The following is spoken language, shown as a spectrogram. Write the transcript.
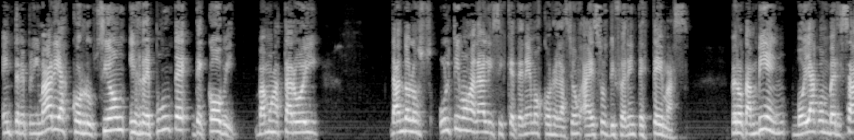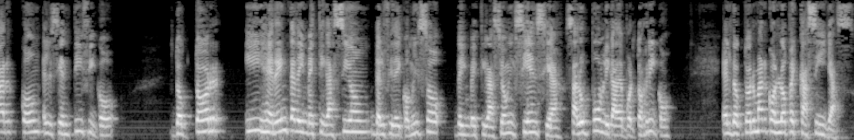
Entre primarias, corrupción y repunte de COVID. Vamos a estar hoy dando los últimos análisis que tenemos con relación a esos diferentes temas. Pero también voy a conversar con el científico, doctor y gerente de investigación del Fideicomiso de Investigación y Ciencia, Salud Pública de Puerto Rico, el doctor Marcos López Casillas.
